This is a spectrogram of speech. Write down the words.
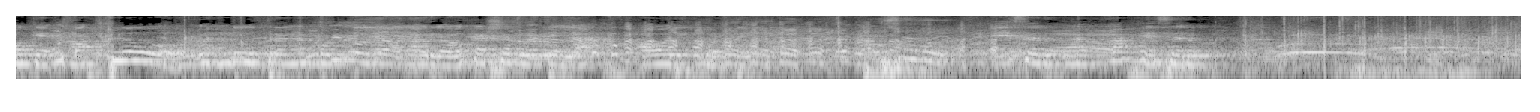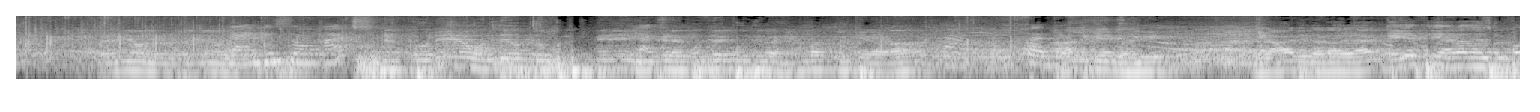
ಓಕೆ ಮಕ್ಕಳು ಒಂದು ಉತ್ತರನ ಕೊಟ್ಟು ಅವ್ರಿಗೆ ಅವಕಾಶ ಕೊಟ್ಟಿಲ್ಲ ಅವ್ರಿಗೆ ಕೊಡ್ತೀನಿ. ಹೆಸರು ನಮ್ಮ ಹೆಸರು. ಥ್ಯಾಂಕ್ ಯು ಸೋ ಮಚ್ ಕೊನೆಯ ಒಂದೇ ಒಂದು ಪ್ರಶ್ನೆ ಈ ಕಡೆ ಮುಂದೆ ಕೂತಿರೋ ಹೆಣ್ಮಕ್ಳು ಕೇಳೋಣ. ನಾಲ್ಗೆನಲ್ಲಿ ಯಾರಿದಾರ ಯಾರು ಕೈ ಎತ್ತಿ ಯಾರಾದ್ರೂ ಸ್ವಲ್ಪ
